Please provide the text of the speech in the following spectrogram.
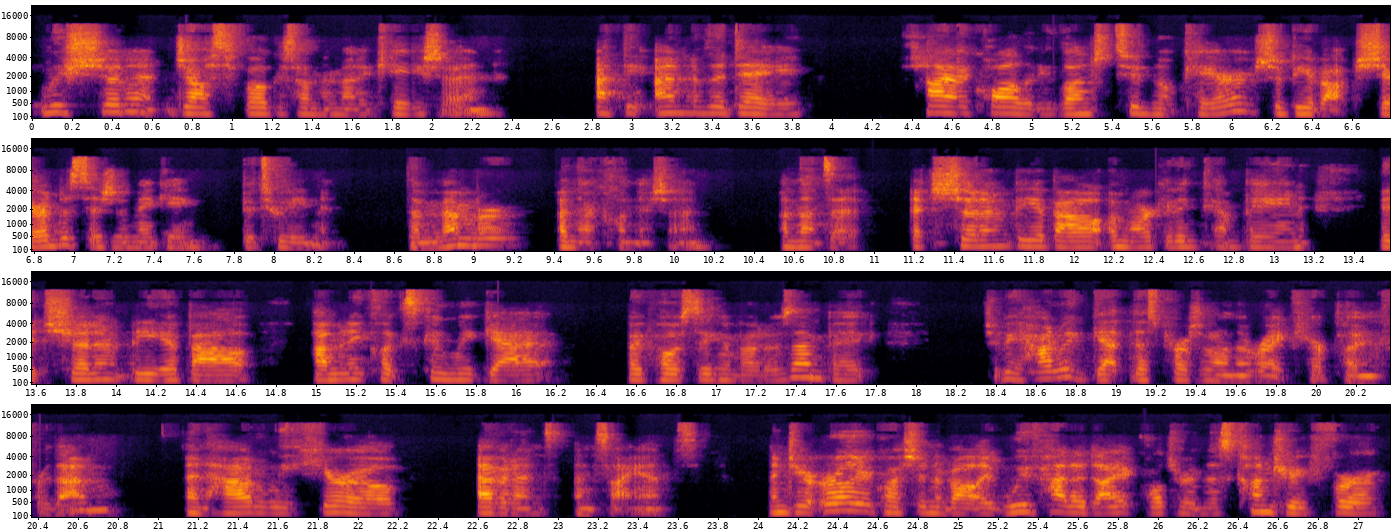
we shouldn't just focus on the medication. At the end of the day, high quality longitudinal care should be about shared decision making between the member and their clinician. And that's it. It shouldn't be about a marketing campaign. It shouldn't be about how many clicks can we get by posting about Ozempic. It should be how do we get this person on the right care plan for them? And how do we hero evidence and science? And to your earlier question about like, we've had a diet culture in this country for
